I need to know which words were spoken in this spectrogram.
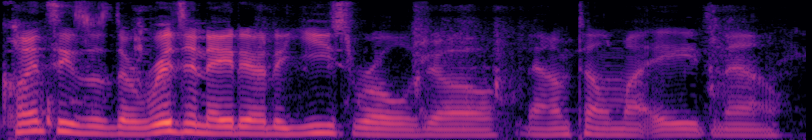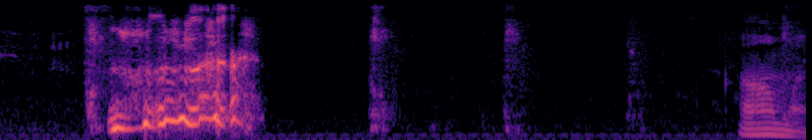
Quincy's was the originator of the yeast rolls, y'all. Now I'm telling my age now. Oh my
